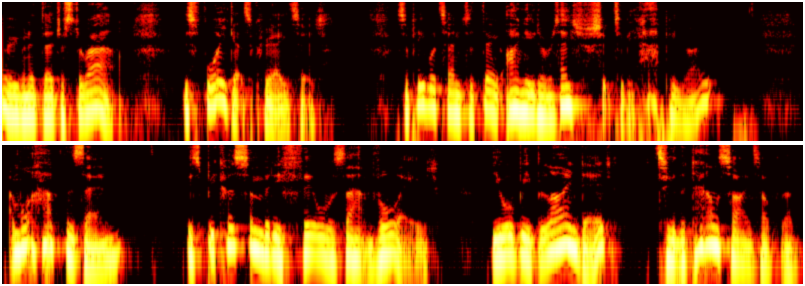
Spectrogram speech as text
Or even if they're just around, this void gets created. So people tend to think, I need a relationship to be happy, right? And what happens then is because somebody fills that void, you will be blinded to the downsides of them.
